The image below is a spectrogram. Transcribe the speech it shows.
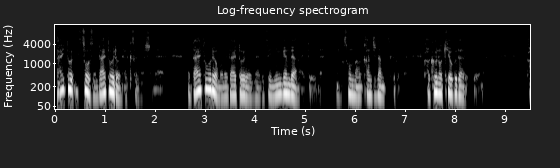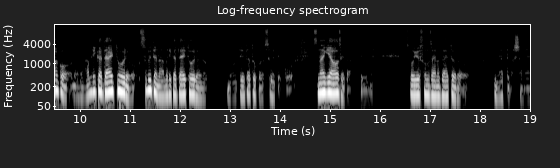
大統そうですね、大統領にハックされましたね。大統領もね、大統領でね、別に人間ではないというね、なんかそんな感じなんですけどもね、架空の記憶であるっていうね、過去のね、アメリカ大統領、すべてのアメリカ大統領ののデータとかをすべてこう、つなぎ合わせたっていうね、そういう存在の大統領になってましたね。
